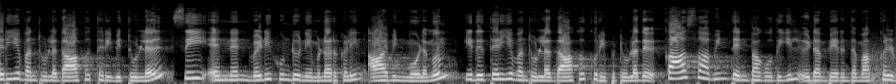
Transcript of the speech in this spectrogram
தெரிய வந்துள்ளதாக தெரிவித்துள்ள சிஎன்என் வெடிகுண்டு நிபுணர்களின் ஆய்வின் மூலமும் இது தெரிய வந்துள்ளதாக குறிப்பிட்டுள்ளது. காசாவின் தென்பகுதியில் இடம்பெயர்ந்த மக்கள்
